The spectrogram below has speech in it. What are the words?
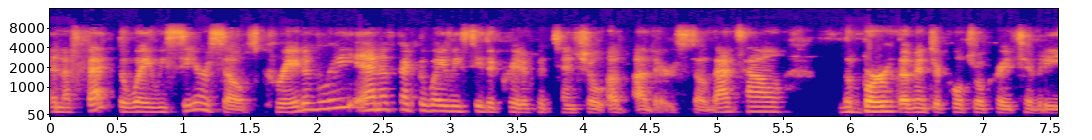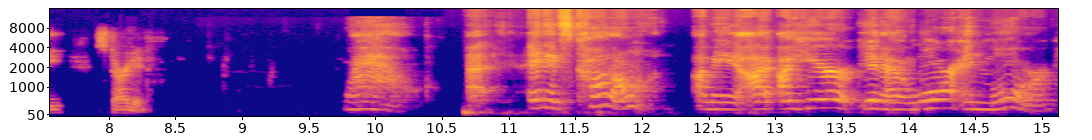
affect the way we see ourselves creatively and affect the way we see the creative potential of others. So that's how the birth of intercultural creativity started. Wow. Uh, and it's caught on. I mean, I, I hear, you know, more and more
